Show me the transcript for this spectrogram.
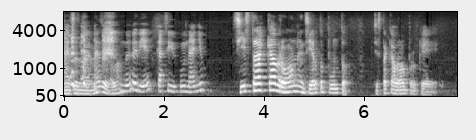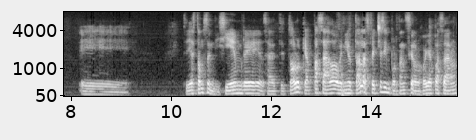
meses, 9 meses, ¿no? 9, 10, casi un año. sí está cabrón en cierto punto. Sí está cabrón porque eh, ya estamos en diciembre, o sea, de todo lo que ha pasado, ha venido, todas las fechas importantes que a lo mejor ya pasaron,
